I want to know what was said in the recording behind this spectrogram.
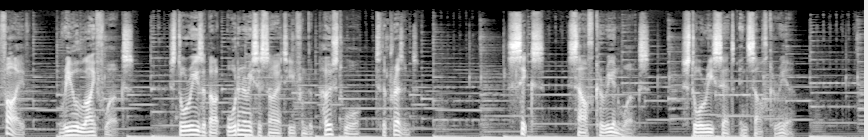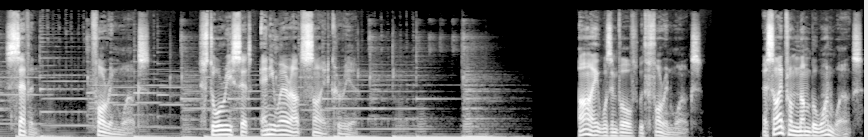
5 real life works, stories about ordinary society from the post war to the present. 6. South Korean works, stories set in South Korea. 7. Foreign works, stories set anywhere outside Korea. I was involved with foreign works. Aside from number one works,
